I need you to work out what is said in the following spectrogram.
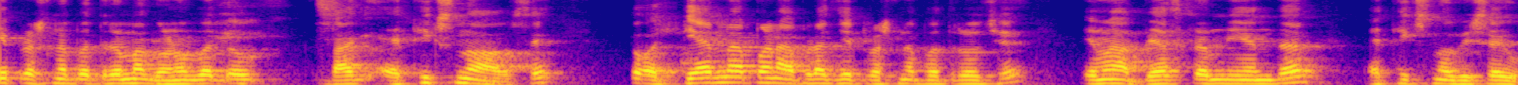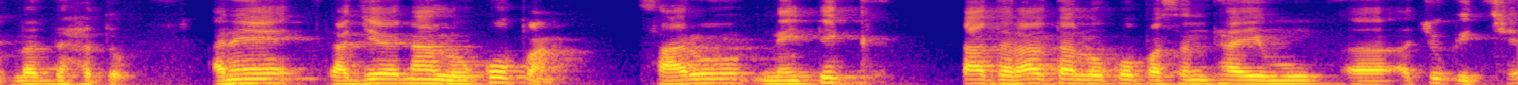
એ પ્રશ્નપત્રમાં ઘણો બધો ભાગ એથિક્સનો આવશે. તો અત્યારના પણ આપણા જે પ્રશ્નપત્રો છે, એમાં અભ્યાસક્રમની અંદર એથિક્સનો વિષય ઉપલબ્ધ હતો. અને રાજ્યના લોકો પણ સારું નૈતિકતા ધરાવતા લોકો પસંદ થાય એવું અચૂકિત અચૂક છે.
